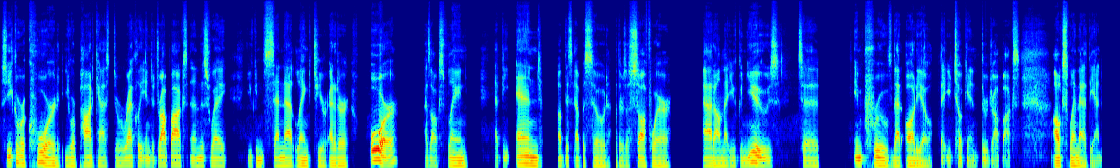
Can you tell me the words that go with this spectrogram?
So you can record your podcast directly into Dropbox. And then this way you can send that link to your editor. Or, as I'll explain at the end of this episode, there's a software add-on that you can use to improve that audio that you took in through Dropbox. I'll explain that at the end.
